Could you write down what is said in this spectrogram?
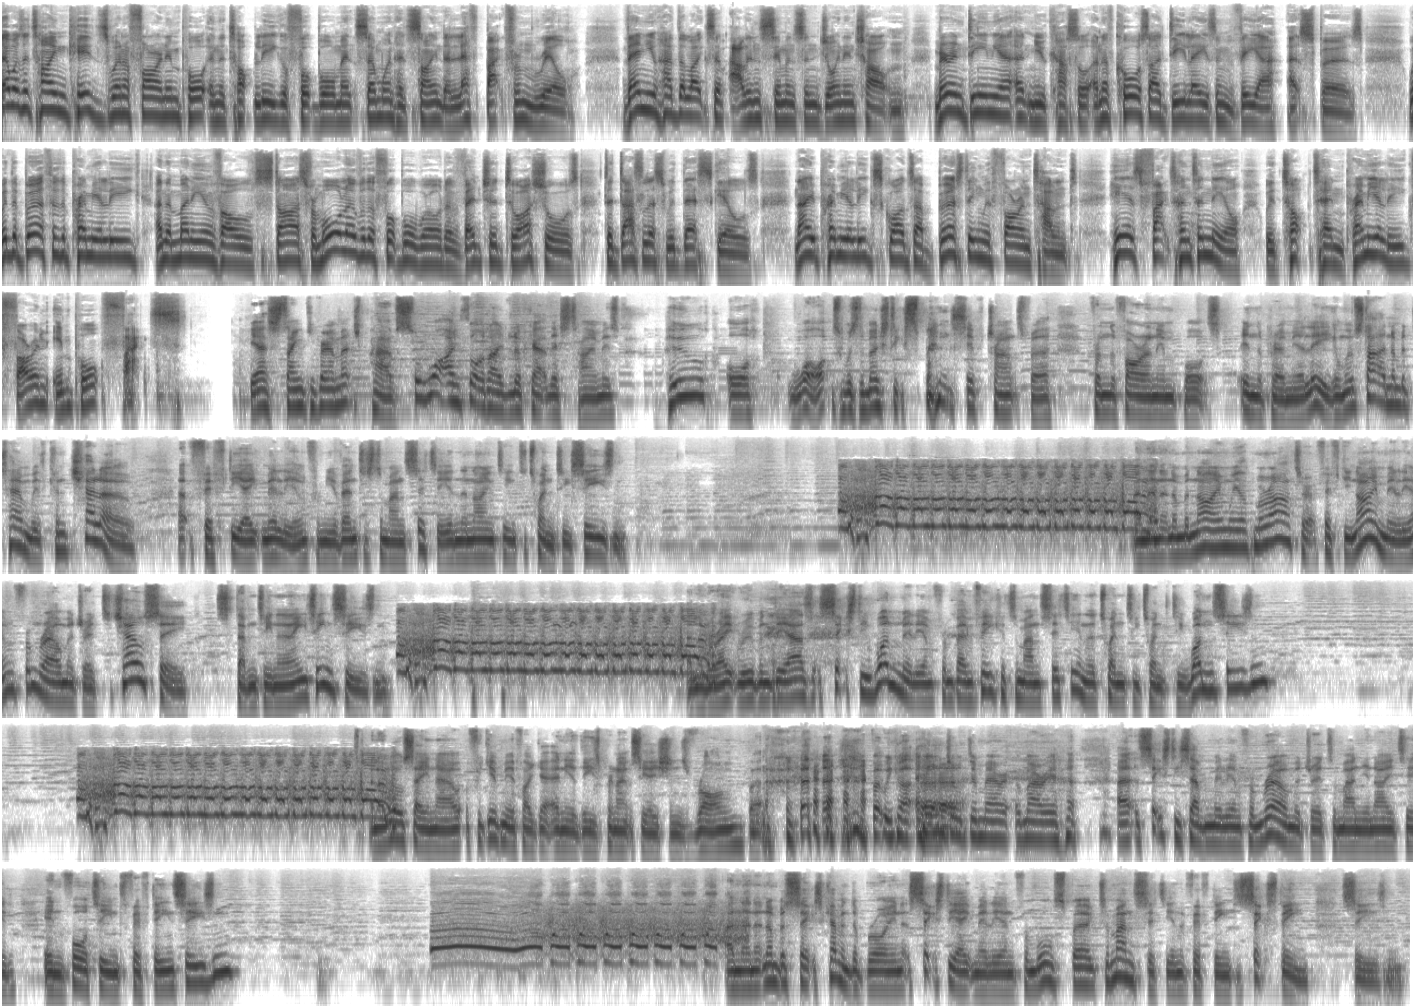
There was a time, kids, when a foreign import in the top league of football meant someone had signed a left back from Rhyl. Then you had the likes of Allan Simonsen joining Charlton, Mirandinha at Newcastle, and of course Ardiles and Villa at Spurs. With the birth of the Premier League and the money involved, stars from all over the football world have ventured to our shores to dazzle us with their skills. Now Premier League squads are bursting with foreign talent. Here's Fact Hunter Neil with top 10 Premier League foreign import facts. Yes, thank you very much, Pav. So, what I thought I'd look at this time is who or what was the most expensive transfer from the foreign imports in the Premier League? And we'll start at number 10 with Cancelo at 58 million from Juventus to Man City in the 19 to 20 season. And then at number nine, we have Morata at 59 million from Real Madrid to Chelsea, 17 and 18 season. Ruben Dias at 61 million from Benfica to Man City in the 2021 season. And I will say now, forgive me if I get any of these pronunciations wrong, but but we got Angel Di Mar- Maria at 67 million from Real Madrid to Man United in 14 to 15 season. And then at number six, Kevin De Bruyne at 68 million from Wolfsburg to Man City in the 15 to 16 season.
